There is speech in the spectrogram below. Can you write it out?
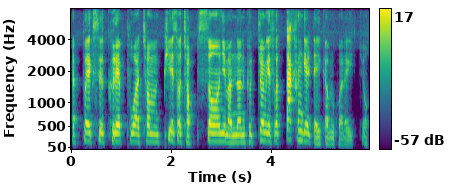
fx 그래프와 점 p에서 접선이 만나는 교점의 개수가 딱 한 개일 때 a 값을 구하라겠죠.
